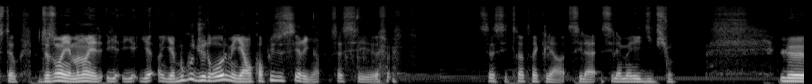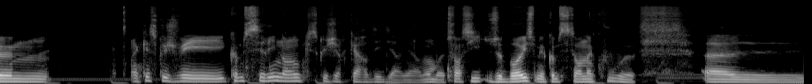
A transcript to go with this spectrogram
De toute façon, il y a maintenant il y a, beaucoup de jeux de rôle, mais il y a encore plus de séries. Hein. Ça, c'est ça, c'est très très clair. C'est la, c'est la malédiction. Le qu'est-ce que je vais comme série non Qu'est-ce que j'ai regardé dernièrement? Enfin, si The Boys, mais comme c'était en un coup euh, euh,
